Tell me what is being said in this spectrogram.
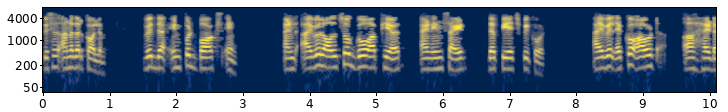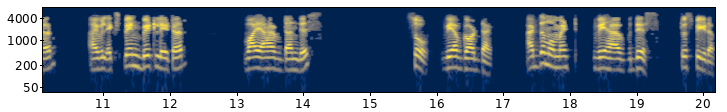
this is another column with the input box in and I will also go up here and inside the PHP code. I will echo out a header. I will explain bit later why I have done this. So we have got that. At the moment we have this to speed up.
